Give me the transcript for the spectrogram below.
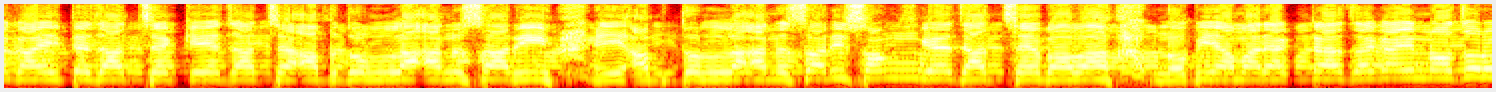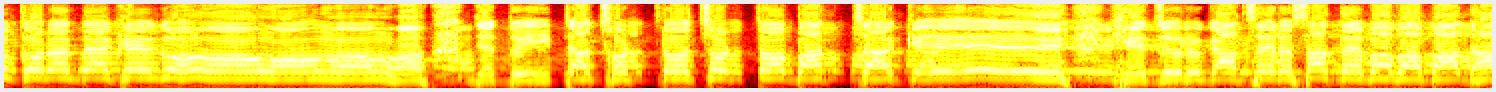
আগাইতে যাচ্ছে। কে যাচ্ছে? আব্দুল্লাহ আনসারি। এই আব্দুল্লাহ আনসারি সঙ্গে যাচ্ছে বাবা। নবী আমার একটা জায়গায় নজর করে দেখে গো, যে দুইটা ছোট্ট ছোট্ট বাচ্চাকে খেজুর গাছের সাথে বাবা বাধা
